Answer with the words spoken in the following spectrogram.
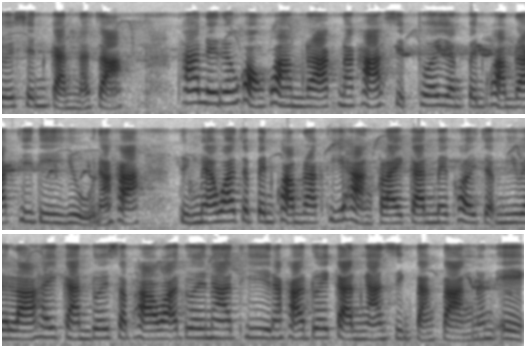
ด้วยเช่นกันนะจ๊ะ ถ้าในเรื่องของความรักนะคะสิบถ้วยยังเป็นความรักที่ดีอยู่นะคะ ถึงแม้ว่าจะเป็นความรักที่ห่างไกลกันไม่ค่อยจะมีเวลาให้กันด้วยสภาวะด้วยหน้าที่นะคะ ด้วยการงานสิ่งต่างๆ นั่นเอง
